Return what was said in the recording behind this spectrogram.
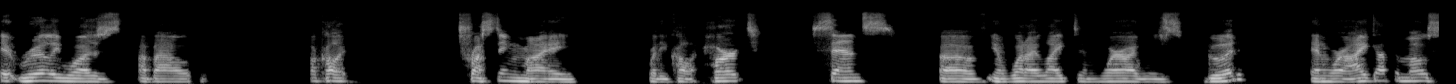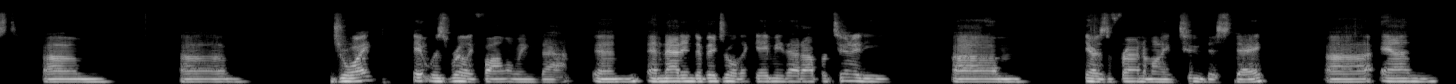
it really was about, I'll call it trusting my, whether you call it heart, sense of, you know, what I liked and where I was good and where I got the most, um, um, joy. It was really following that. And, and that individual that gave me that opportunity, um, you know, is a friend of mine to this day. Uh, and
